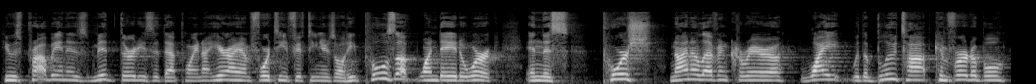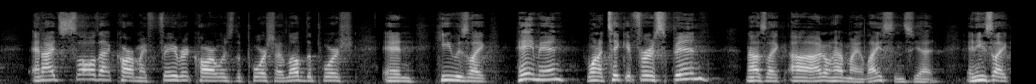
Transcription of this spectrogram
he was probably in his mid 30s at that point. Now, here I am, 14, 15 years old. He pulls up one day to work in this Porsche 911 Carrera, white with a blue top convertible. And I saw that car. My favorite car was the Porsche. I love the Porsche. And he was like, Hey, man, want to take it for a spin? And I was like, uh, I don't have my license yet. And he's like,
